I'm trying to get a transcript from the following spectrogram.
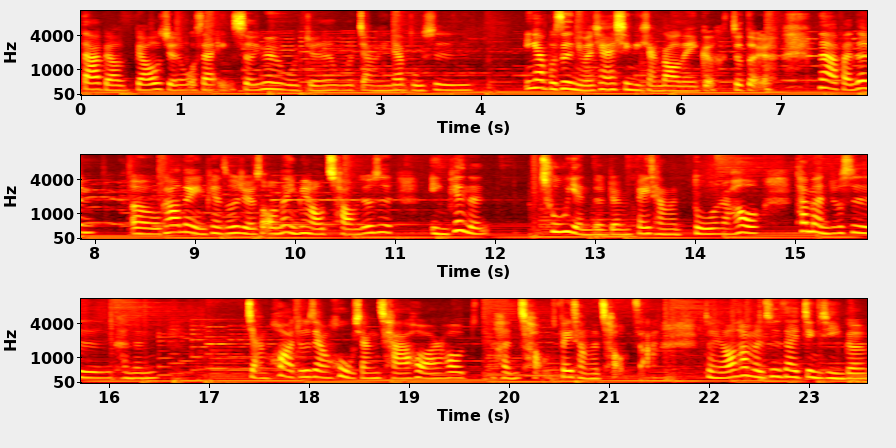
大家不要不要觉得我是在影射，因为我觉得我讲的应该不是，应该不是你们现在心里想到的那个就对了。那反正呃，我看到那影片的时候就觉得说，哦，那影片好吵，就是影片的。出演的人非常的多，然后他们就是可能讲话就是这样互相插话，然后很吵，非常的吵杂，对，然后他们是在进行一个，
